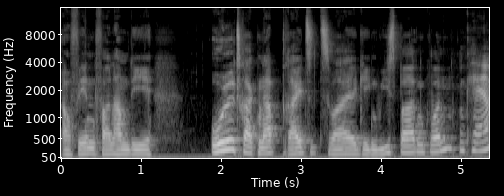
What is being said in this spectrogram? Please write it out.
auf jeden Fall haben die ultra knapp 3 zu 2 gegen Wiesbaden gewonnen. Okay.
